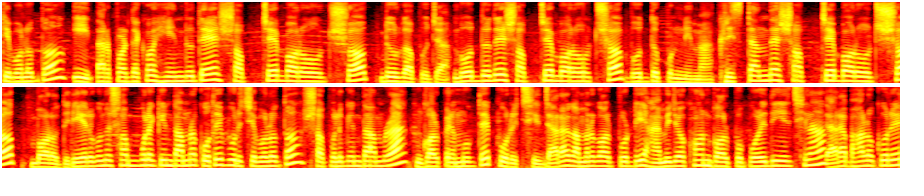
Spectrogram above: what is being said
কি বলতো? ঈদ। তারপর দেখো, হিন্দুদের সবচেয়ে বড় উৎসব দুর্গাপূজা। বৌদ্ধদের সবচেয়ে বড় উৎসব বৌদ্ধ পূর্ণিমা। খ্রিস্টানদের সবচেয়ে বড় উৎসব বড়দিন। এরকম সবগুলো কিন্তু আমরা কোথায় পড়েছি বলতো? সবগুলো কিন্তু আমরা গল্পের মধ্যে পড়েছি। যারা আমার গল্পটি আমি যখন গল্প পড়ে দিয়েছিলাম, যারা ভালো করে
